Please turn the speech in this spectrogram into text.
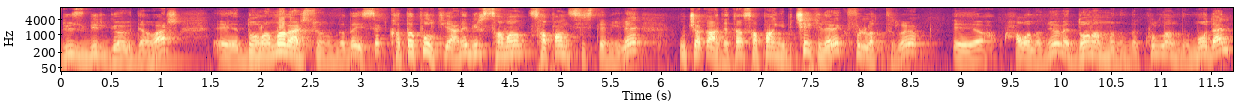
düz bir gövde var. E, donanma versiyonunda da ise katapult yani bir saman sapan sistemiyle uçak adeta sapan gibi çekilerek fırlatılarak e, havalanıyor ve donanmanın da kullandığı model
